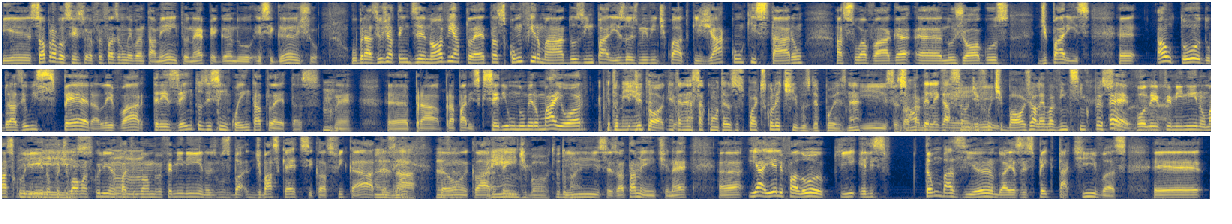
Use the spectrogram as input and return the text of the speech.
E só para vocês, eu fui fazer um levantamento, né, pegando esse gancho, o Brasil já tem 19 atletas confirmados em Paris 2024, que já conquistaram a sua vaga uh, nos Jogos de Paris. Uh, ao todo, o Brasil espera levar 350 atletas uhum. né, é, para Paris, que seria um número maior é porque do também que de entra, Tóquio. Entra nessa conta os esportes coletivos depois, né? Isso, exatamente. Só uma delegação Sim. de futebol já leva 25 pessoas. É, vôlei né? feminino, masculino, Isso. futebol masculino, uhum. futebol feminino, os de basquete se classificar também. Exato, então, exato. é claro. Handball, tem... tudo mais. Isso, exatamente, né? Uh, e aí ele falou que eles estão baseando as expectativas é,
